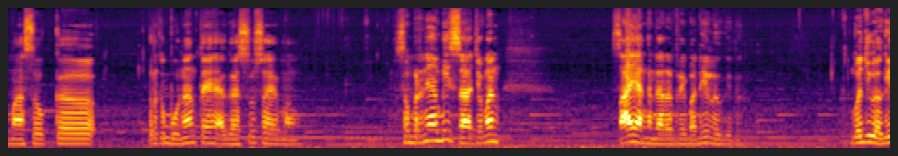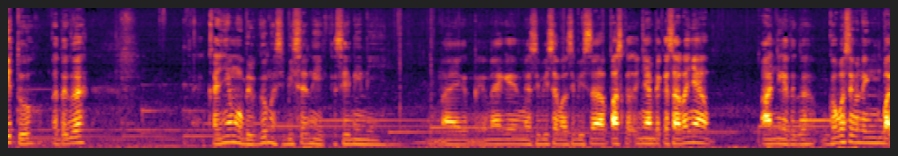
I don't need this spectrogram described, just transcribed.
masuk ke perkebunan teh agak susah emang. Sebenarnya bisa cuman sayang kendaraan pribadi lu gitu. Gue juga gitu kata gue kayaknya mobil gue masih bisa nih ke sini nih. Naik naik masih bisa masih bisa. Pas ke, nyampe ke sananya anjing kata gue gue masih mending ba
